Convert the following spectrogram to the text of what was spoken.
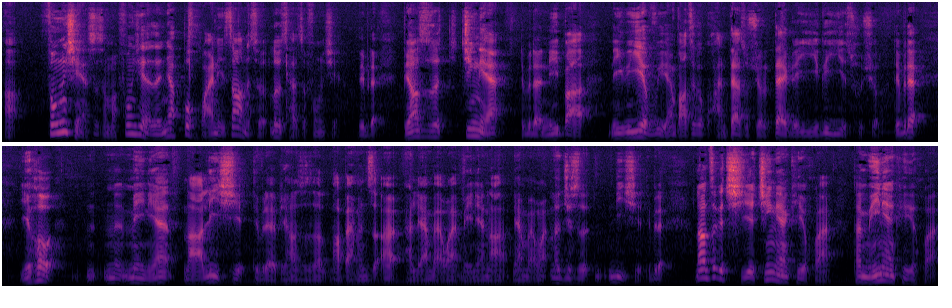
啊，风险是什么？风险人家不还你账的时候，那才是风险，对不对？比方说今年，对不对？你把你一个业务员把这个款贷出去了，贷个一个亿出去了，对不对？以后每每年拿利息，对不对？比方说拿百分之二啊，两百万，每年拿两百万，那就是利息，对不对？那这个企业今年可以还，他明年可以还，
